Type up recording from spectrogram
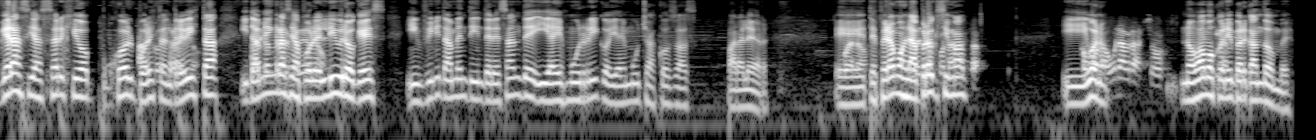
Gracias Sergio Pujol por esta entrevista y también gracias por el libro que es infinitamente interesante y es muy rico y hay muchas cosas para leer. Eh, te esperamos la próxima. Y bueno, un abrazo. nos vamos con Hipercandombe.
